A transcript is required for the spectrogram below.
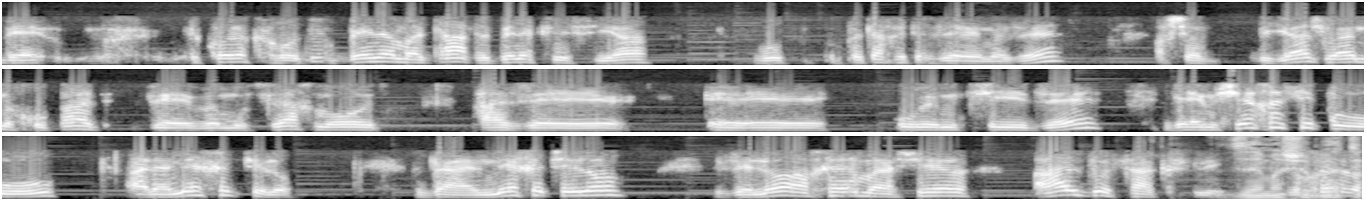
בכל הכבוד, בין המדע ובין הכנסייה, והוא פתח את הזרם הזה. עכשיו, בגלל שהוא היה מכובד ומוצלח מאוד, אז אה, אה, הוא המציא את זה, והמשך הסיפור הוא על הנכד שלו. והנכד שלו זה לא אחר מאשר אלדוס הקסלי. זה מה שבאתי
